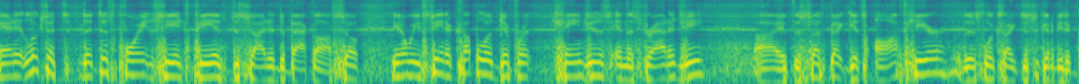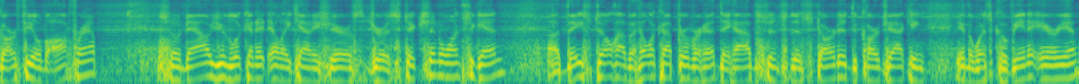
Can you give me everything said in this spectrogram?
And it looks at, at this point, CHP has decided to back off. So, you know, we've seen a couple of different changes in the strategy. Uh, if the suspect gets off here, this looks like this is going to be the Garfield off-ramp. So now you're looking at LA County Sheriff's jurisdiction once again. Uh, they still have a helicopter overhead. They have since this started, the carjacking in the West Covina area.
